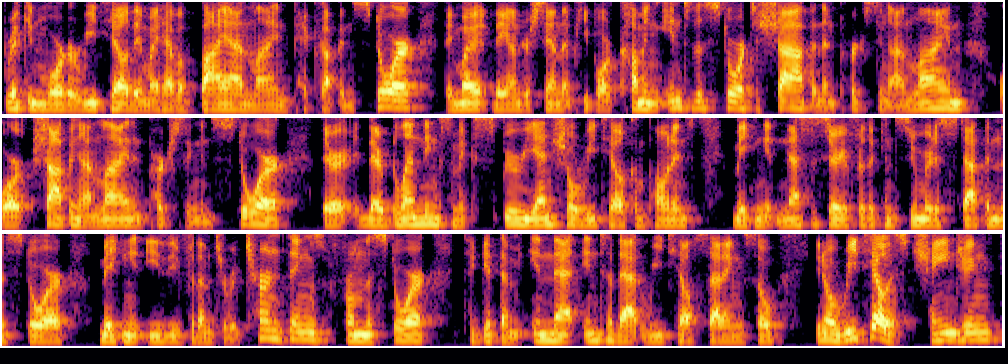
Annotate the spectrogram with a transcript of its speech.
brick and mortar retail, they might have a buy online, pick up in store. They might they understand that people are coming into the store to shop and then purchasing online or shopping online and purchasing in store. They're they're blending some experiential retail components, making it necessary for the consumer to step in the store, making it easy for them to return things from the store to get them in that into that retail setting. So, you know, retail is changing.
